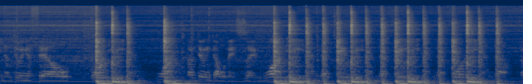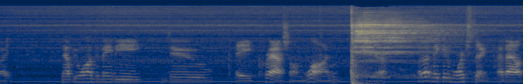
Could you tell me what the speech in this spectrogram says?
you know, doing a fill one E and one. I'm doing double bass. Say one E and a two E and a three E and a four E and a right. Now, if we wanted to maybe do a crash on one well, that make it more interesting. How about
